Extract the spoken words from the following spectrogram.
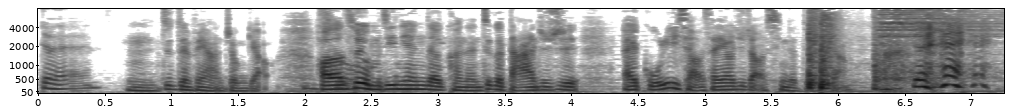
对，嗯，这真非常重要。好了，所以我们今天的可能这个答案就是，哎，鼓励小三要去找新的对象，对，没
